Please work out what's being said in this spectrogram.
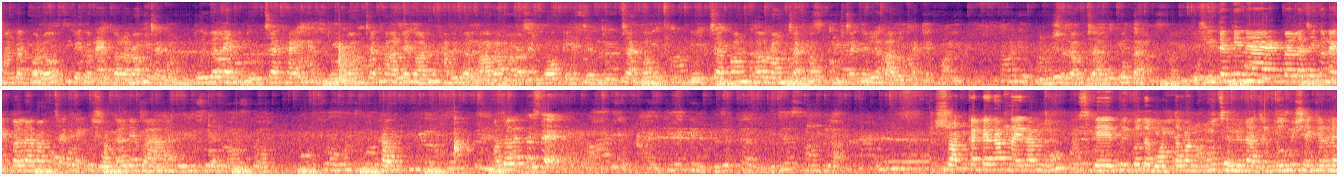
সন্ধ্যার পরে হোক যে কোনো একবেলা রং চা খাই দুই বেলা আমি দুধ চা খাই, কিন্তু রং চা খাওয়ালে হাবিবার বাবা আমার অনেক বকে যে দুধ চা খাও, দুধ চা কম খাও, রং চা খাও, রং চা খেলে ভালো থাকে। রং চা উপকার শীতের দিনে একবেলা, যে কোনো একবেলা রং চা খাই। সকালে বা খাও। মজা লাগতেছে? শর্টকাটে রান্নাই রান্নু। আজকে দুই পদে ভর্তা বানানো ছেলেরা যে তুমি সেখানে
